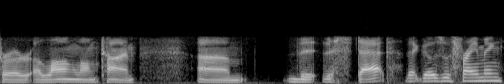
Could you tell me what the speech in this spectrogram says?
for a long, long time. Um, the the stat that goes with framing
